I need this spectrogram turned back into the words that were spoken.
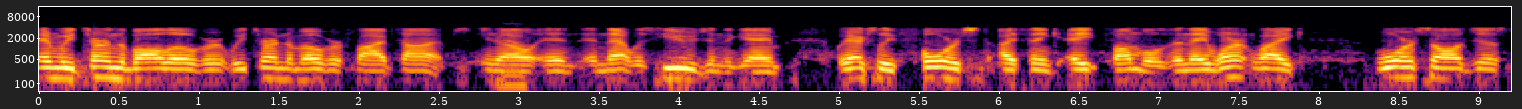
and we turned the ball over. We turned them over five times, you know, and and that was huge in the game. We actually forced, I think, eight fumbles, and they weren't like Warsaw just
